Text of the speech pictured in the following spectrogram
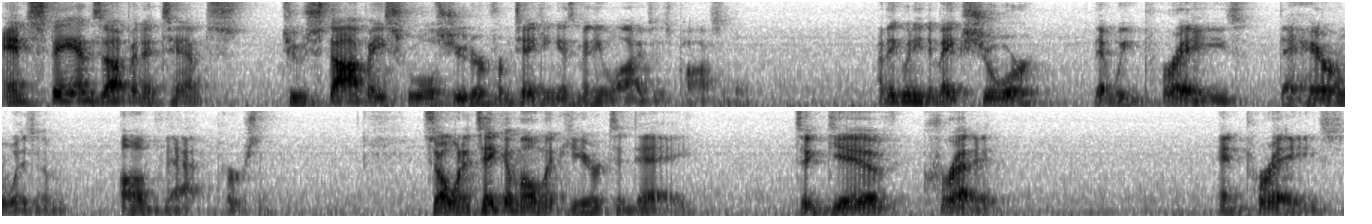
and stands up and attempts to stop a school shooter from taking as many lives as possible. I think we need to make sure that we praise the heroism of that person. So I want to take a moment here today to give credit and praise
